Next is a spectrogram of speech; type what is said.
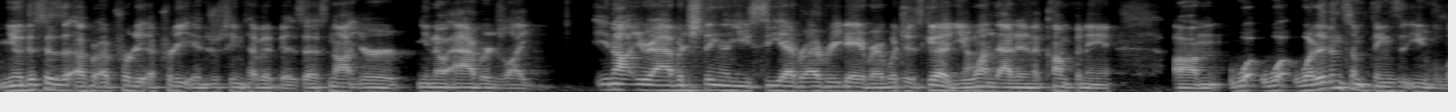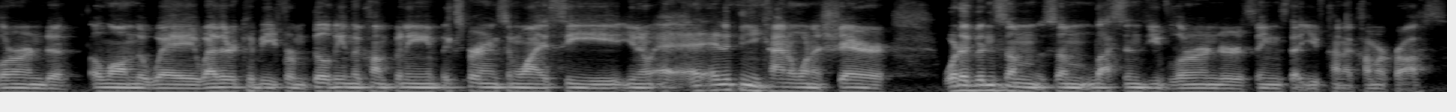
you know this is a, a, pretty a pretty interesting type of business not your you know average like not your average thing that you see every, every day right which is good. You yeah. want that in a company. Um, what, what, what have been some things that you've learned along the way whether it could be from building the company experience in yc you know a, anything you kind of want to share? What have been some some lessons you've learned or things that you've kind of come across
